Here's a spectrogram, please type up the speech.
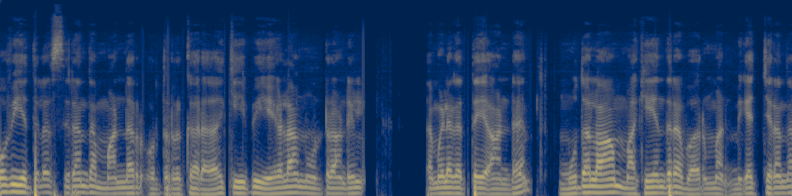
ஓவியத்தில் சிறந்த மன்னர் ஒருத்தர் இருக்கார். அதாவது கிபி ஏழாம் நூற்றாண்டில் தமிழகத்தை ஆண்ட முதலாம் மகேந்திரவர்மன் மிகச்சிறந்த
